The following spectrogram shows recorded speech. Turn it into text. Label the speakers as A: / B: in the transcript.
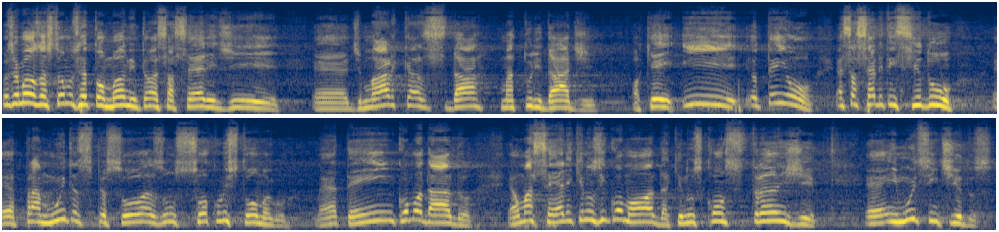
A: Meus irmãos, nós estamos retomando então essa série de, é, de marcas da maturidade, ok? E eu tenho, essa série tem sido é, para muitas pessoas um soco no estômago, né? Tem incomodado. É uma série que nos incomoda, que nos constrange é, em muitos sentidos.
